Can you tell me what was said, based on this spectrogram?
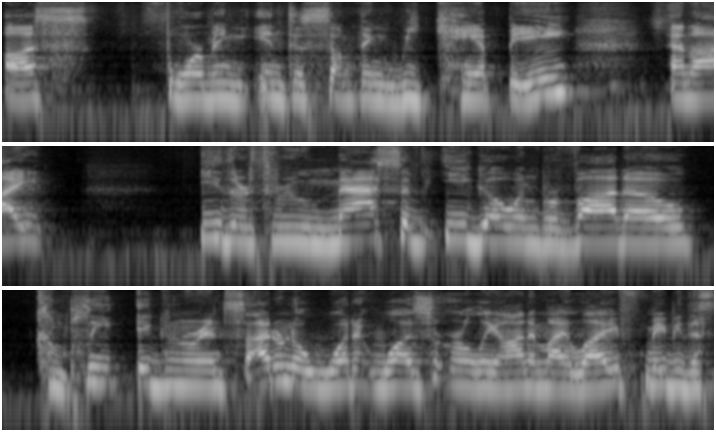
us forming into something we can't be. And I, either through massive ego and bravado, complete ignorance, I don't know what it was early on in my life, maybe the,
